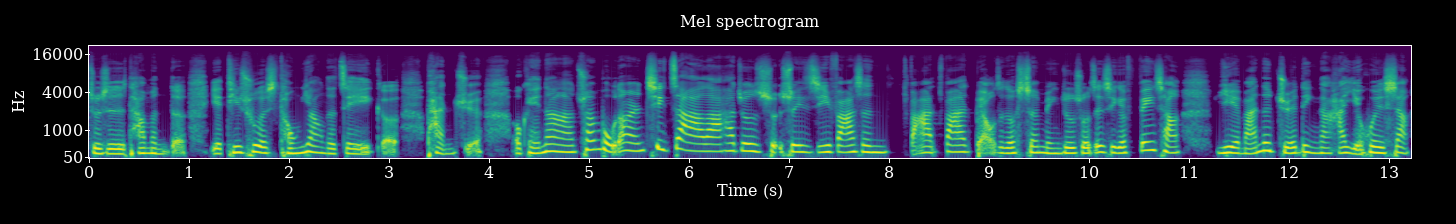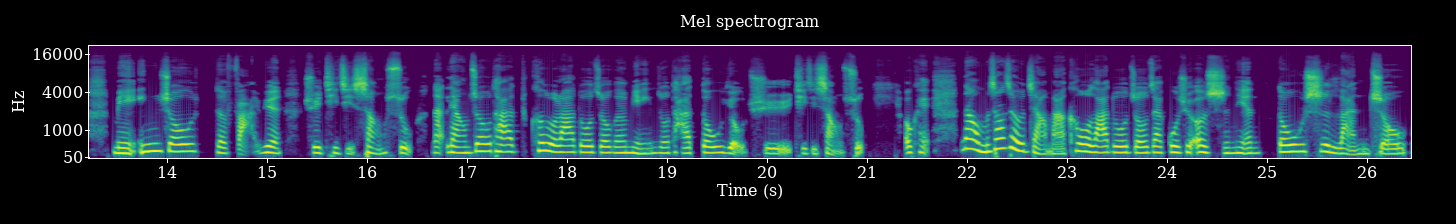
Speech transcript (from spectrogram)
就是他们的也提出了同样的这一个判决。OK，那川普当然气炸啦，他就随随机发生发发表这个声明，就是说这是一个非常野蛮的决定。那他也会向缅因州的法院去提起上诉。那两州，他科罗拉多州跟缅因州，他都有去提起上诉。OK，那我们上次有讲嘛，科罗拉多州在过去二十年都是蓝州，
